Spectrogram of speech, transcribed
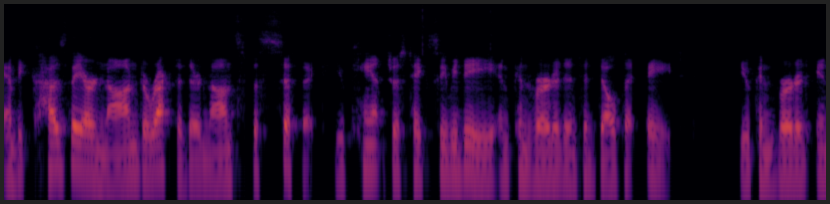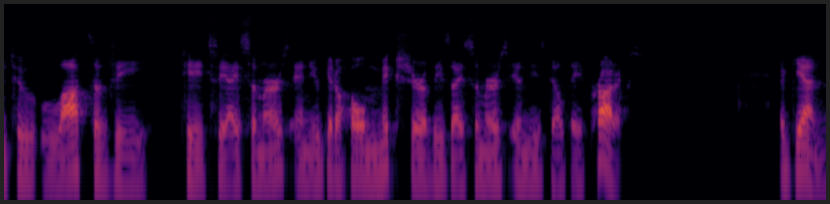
And because they are non directed, they're non specific, you can't just take CBD and convert it into delta 8 you convert it into lots of the THC isomers, and you get a whole mixture of these isomers in these Delta 8 products. Again,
